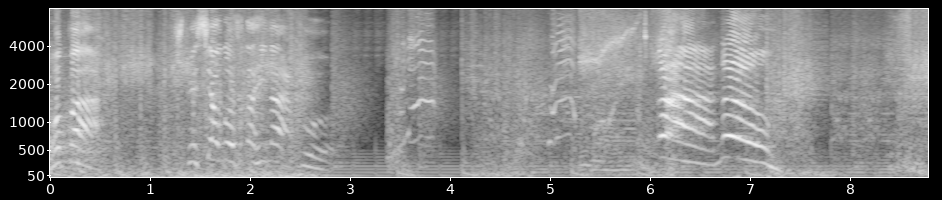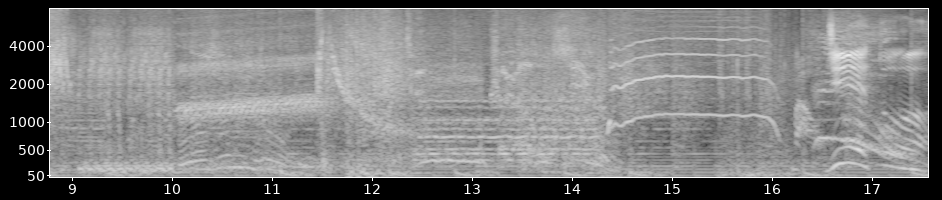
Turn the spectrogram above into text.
Opa! Especial novo da Hinako! Ah, não! Maldito!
